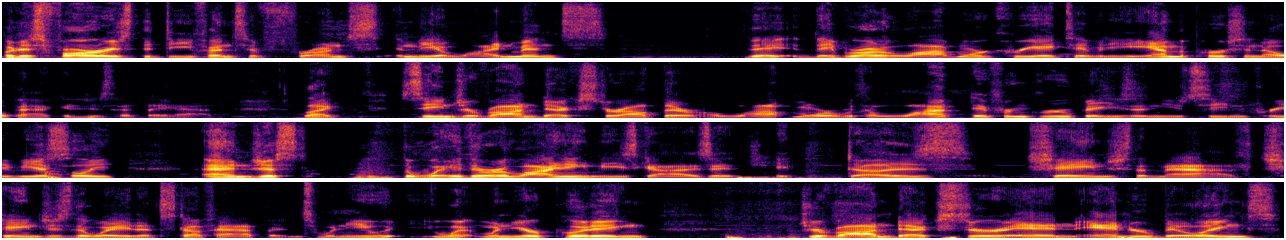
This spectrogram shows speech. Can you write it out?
But as far as the defensive fronts and the alignments, they they brought a lot more creativity and the personnel packages that they had. Like seeing Gervon Dexter out there a lot more with a lot different groupings than you've seen previously, and just the way they're aligning these guys, it it does change the math, changes the way that stuff happens. When you when when you're putting Gervon Dexter and Andrew Billings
